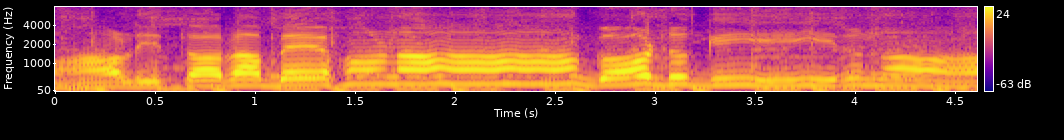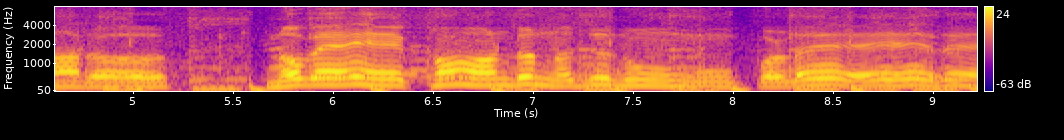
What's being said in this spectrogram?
માળી તારા બેહણા ગઢ ગીરનાર નવે ખંડ નજરું પડે રે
